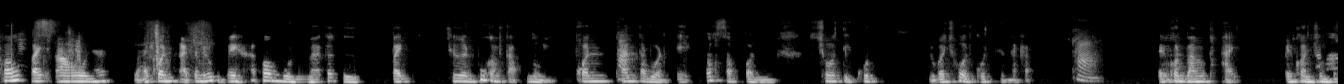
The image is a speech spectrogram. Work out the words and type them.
เขาไปเอานะหลายคนอาจจะไม่รู้ผมไปหาข้อมูลมาก็คือไปเชิญผู้กำกับหน่วยพลพันตำรวจเอกทศพลโชติคุตหรือว่าโชติคุตนะครับ ค่ะ เป็นคนบางไผ่ เป็นคนชุมพ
